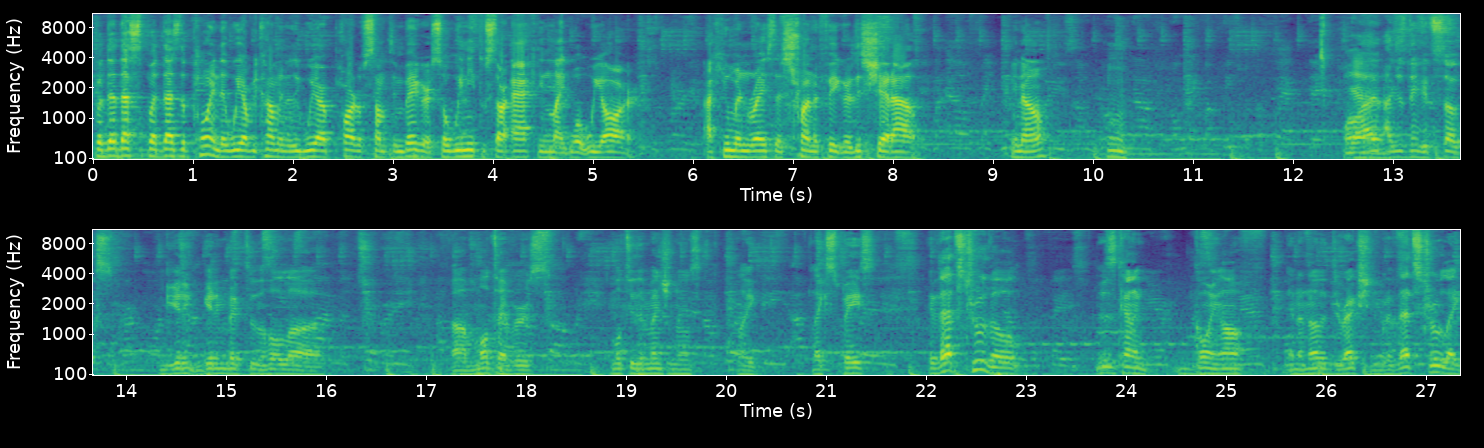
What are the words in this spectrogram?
But that, that's but that's the point that we are becoming. We are part of something bigger, so we need to start acting like what we are, a human race that's trying to figure this shit out. You know? Hmm. Well, Yeah. I, I just think it sucks. Getting getting back to the whole uh, uh, multiverse, multidimensionals, like like space. If that's true, though, this is kind of going off in another direction. But if that's true, like,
